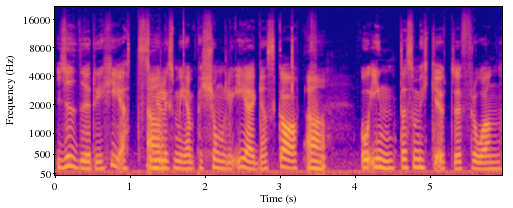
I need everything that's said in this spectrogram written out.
girighet som Ja. ju liksom är en personlig egenskap Ja, och inte så mycket utifrån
